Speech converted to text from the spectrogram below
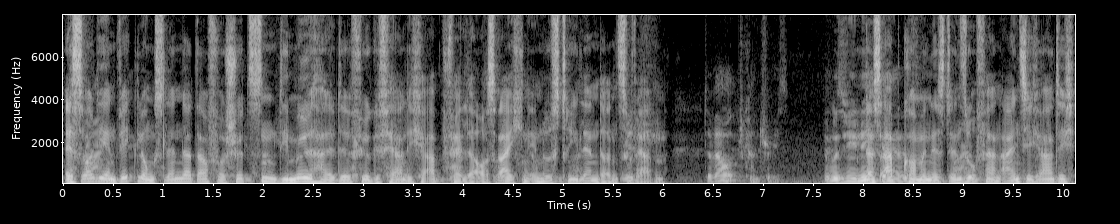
Es soll die Entwicklungsländer davor schützen, die Müllhalde für gefährliche Abfälle aus reichen Industrieländern zu werden. Das Abkommen ist insofern einzigartig,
